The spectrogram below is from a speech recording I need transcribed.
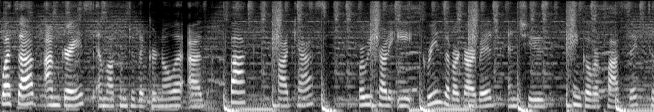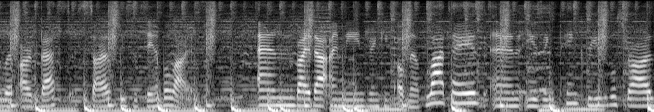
What's up? I'm Grace, and welcome to the Granola as Fuck podcast, where we try to eat greens over garbage and choose pink over plastic to live our best, stylishly sustainable lives. And by that, I mean drinking oat milk lattes and using pink reusable straws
